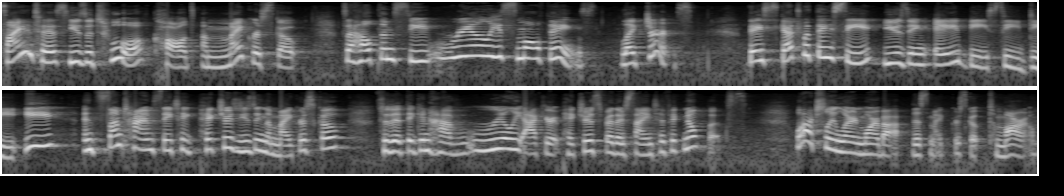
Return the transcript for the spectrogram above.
Scientists use a tool called a microscope to help them see really small things, like germs. They sketch what they see using A, B, C, D, E, and sometimes they take pictures using the microscope so that they can have really accurate pictures for their scientific notebooks. We'll actually learn more about this microscope tomorrow.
